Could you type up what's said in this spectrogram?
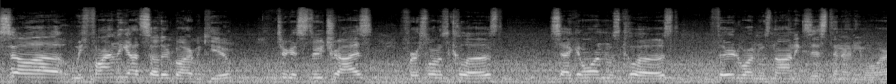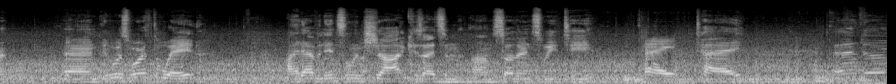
So uh, we finally got Southern Barbecue. Took us three tries. First one was closed. Second one was closed. Third one was non-existent anymore, and it was worth the wait. I'd have an insulin shot because I had some um, Southern sweet tea, Hey. Tay, and uh,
